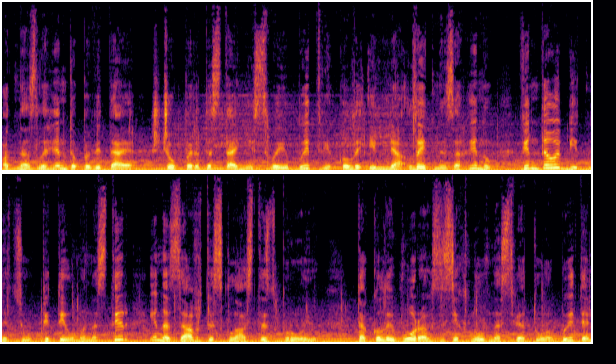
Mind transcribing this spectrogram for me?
Одна з легенд доповідає, що в передостанній своїй битві, коли Ілля ледь не загинув, він дав обітницю піти у монастир і назавжди скласти зброю. Та коли ворог зазіхнув на святу обитель,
